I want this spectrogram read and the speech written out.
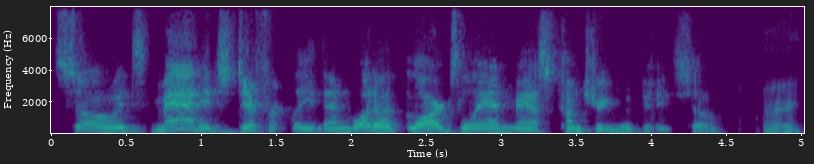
So mm. it's managed differently than what a large landmass country would be. So, right.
